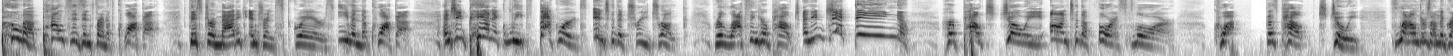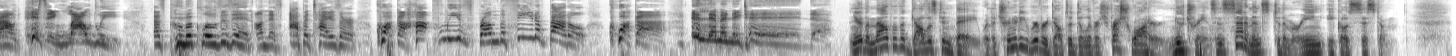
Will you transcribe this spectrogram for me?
Puma pounces in front of Quokka. This dramatic entrance squares even the Quokka, and she panic leaps backwards into the tree trunk, relaxing her pouch and injecting her pouch Joey onto the forest floor. Quokka's pouch Joey flounders on the ground, hissing loudly. As Puma closes in on this appetizer, Quokka hop flees from the scene of battle. Quokka eliminated! Near the mouth of the Galveston Bay, where the Trinity River Delta delivers fresh water, nutrients, and sediments to the marine ecosystem.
